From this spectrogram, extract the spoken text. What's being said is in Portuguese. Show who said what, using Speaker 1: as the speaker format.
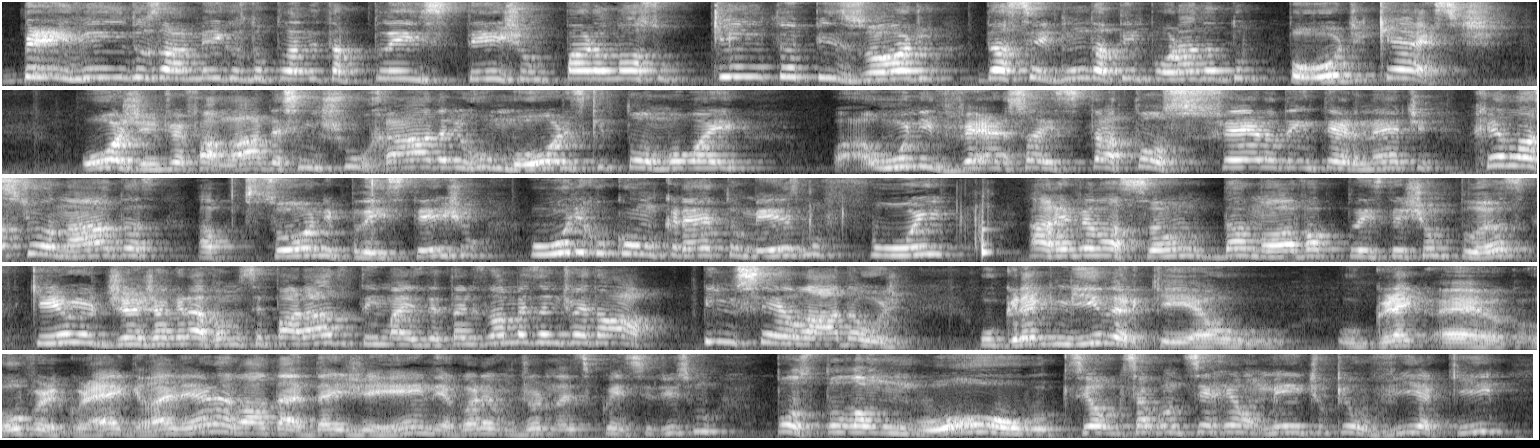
Speaker 1: Bem-vindos, amigos do Planeta PlayStation, para o nosso quinto episódio da segunda temporada do podcast. Hoje a gente vai falar dessa enxurrada de rumores que tomou aí o universo, a estratosfera da internet relacionadas a Sony PlayStation. O único concreto mesmo foi a revelação da nova PlayStation Plus, que eu e o Jan já gravamos separado, tem mais detalhes lá, mas a gente vai dar uma pincelada hoje. O Greg Miller, que é o o Greg, é, Over Greg, lá, ele era lá da, da IGN, agora é um jornalista conhecidíssimo, postou lá um wow, se, se acontecer realmente o que eu vi aqui,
